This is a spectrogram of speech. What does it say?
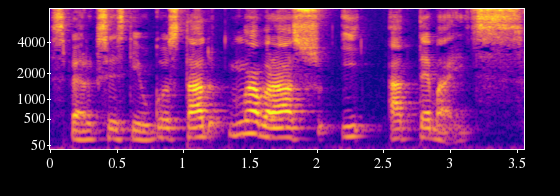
Espero que vocês tenham gostado. Um abraço e até mais.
